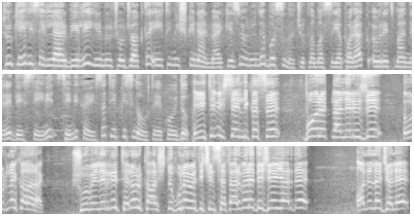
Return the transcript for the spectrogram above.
Türkiye Liseliler Birliği 23 Ocak'ta Eğitim İş Genel Merkezi önünde basın açıklaması yaparak öğretmenlere desteğini, sendikaya ise tepkisini ortaya koydu. Eğitim İş Sendikası bu öğretmenlerimizi örnek alarak şubelerini terör karşıtı bu nöbet için seferber edeceği yerde alelacele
